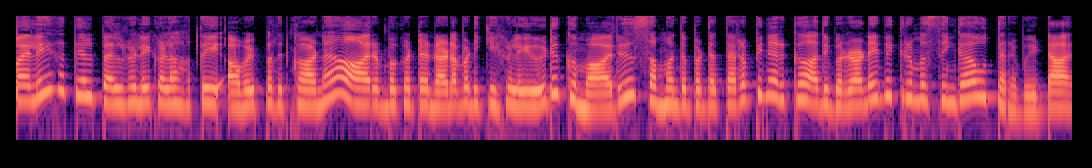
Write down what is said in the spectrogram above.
மலேகத்தில் பல்கலைக்கழகத்தை அமைப்பதற்கான ஆரம்பகட்ட நடவடிக்கைகளை எடுக்குமாறு சம்பந்தப்பட்ட தரப்பினருக்கு அதிபர் ரணில் விக்ரமசிங்க உத்தரவிட்டார்.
